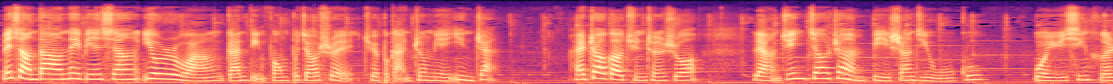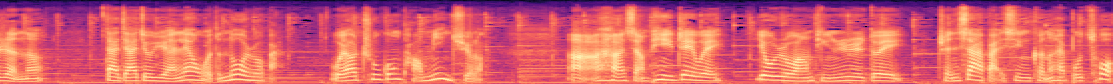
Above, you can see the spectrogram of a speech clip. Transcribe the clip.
没想到那边厢右日王敢顶风不交税，却不敢正面应战，还昭告群臣说：“两军交战必伤及无辜，我于心何忍呢？大家就原谅我的懦弱吧，我要出宫逃命去了。”啊，想必这位右日王平日对城下百姓可能还不错，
